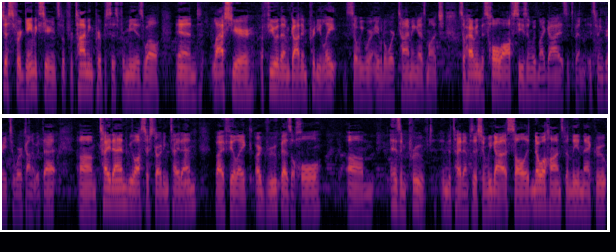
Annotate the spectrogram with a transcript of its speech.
just for game experience, but for timing purposes for me as well. And last year, a few of them got in pretty late, so we weren't able to work timing as much. So having this whole off season with my guys, it's been it's been great to work on it with that. Um, tight end, we lost our starting tight end, but I feel like our group as a whole um, has improved in the tight end position. We got a solid Noah Hahn's been leading that group,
